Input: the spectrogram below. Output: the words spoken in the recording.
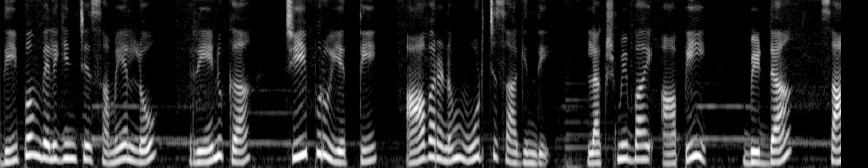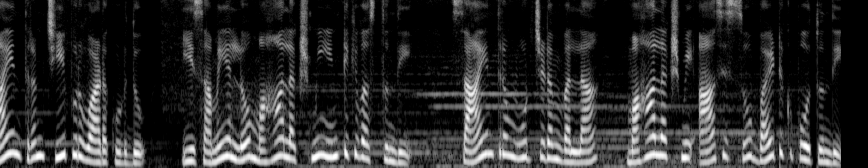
దీపం వెలిగించే సమయంలో రేణుక చీపురు ఎత్తి ఆవరణం ఊడ్చసాగింది. లక్ష్మీబాయ్ ఆపి బిడ్డా సాయంత్రం చీపురు వాడకూడదు. ఈ సమయంలో మహాలక్ష్మి ఇంటికి వస్తుంది. సాయంత్రం ఊడ్చడం వల్ల మహాలక్ష్మి ఆశిస్సు బయటకు పోతుంది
